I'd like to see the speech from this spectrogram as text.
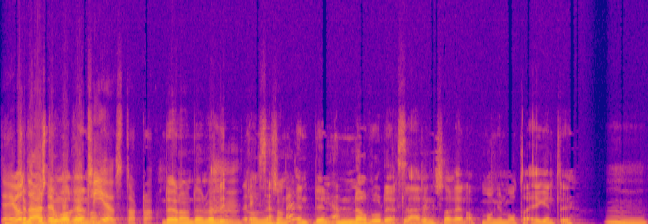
Det er jo der demokratiet starta. Det er, det er en veldig, mm. det en sånn, en, det er en ja. undervurdert læringsarena på mange måter, egentlig. Mm.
